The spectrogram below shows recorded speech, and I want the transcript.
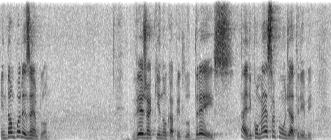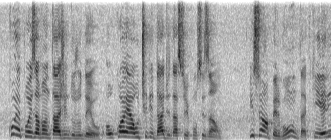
Então, por exemplo, Veja aqui no capítulo 3, ah, ele começa com o diatribe. Qual é, pois, a vantagem do judeu? Ou qual é a utilidade da circuncisão? Isso é uma pergunta que ele,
